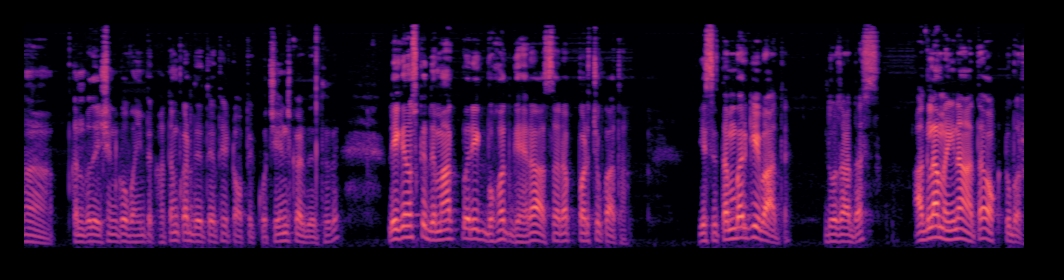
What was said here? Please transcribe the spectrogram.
कन्वर्जेशन को वहीं पे ख़त्म कर देते थे टॉपिक को चेंज कर देते थे। लेकिन उसके दिमाग पर एक बहुत गहरा असर अब पड़ चुका था। ये सितंबर की बात है 2010 अगला महीना आता है अक्टूबर।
